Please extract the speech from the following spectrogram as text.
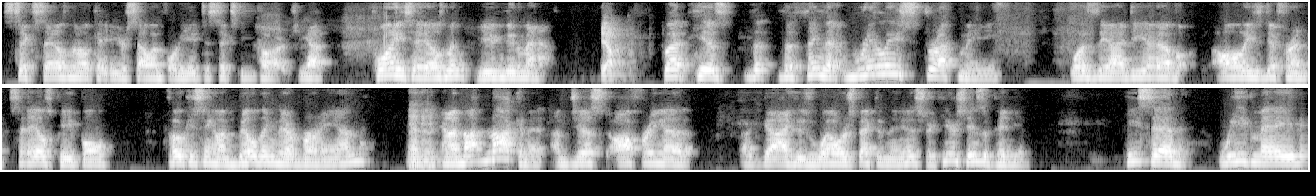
six salesmen, okay, you're selling 48 to 60 cars. You got 20 salesmen, you can do the math. Yep. But his the, the thing that really struck me was the idea of all these different salespeople focusing on building their brand. And, mm-hmm. and I'm not knocking it. I'm just offering a, a guy who's well respected in the industry. Here's his opinion. He said, We've made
